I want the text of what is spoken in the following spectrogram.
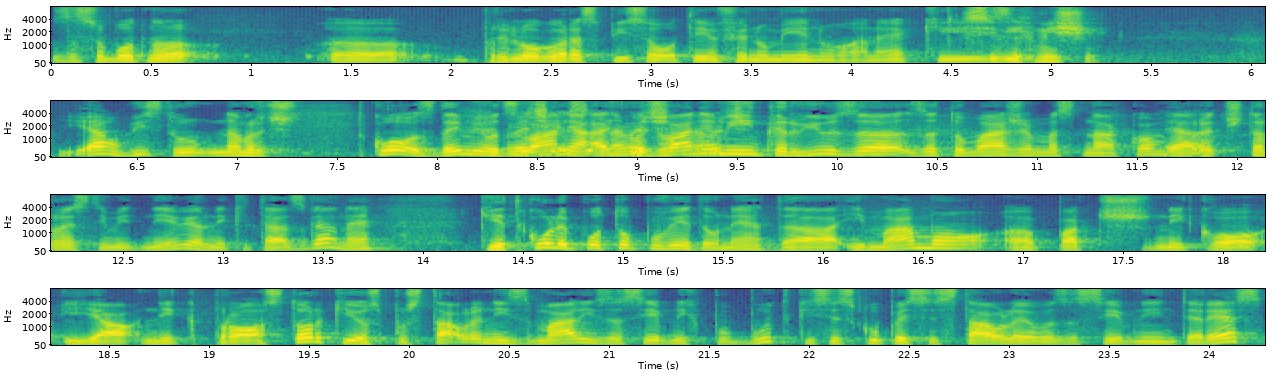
za sobotno uh, prilogo razpisal o tem fenomenu. Ne, ki si jih miši. Ja, v bistvu namreč. Tako, zdaj mi odzvanja, odzvanja mi intervju z, z Tomažem Mastnakom ja. pred 14 dnevi ali nekaj tacga, ne, uh, ki je tako lepo to povedal, ne, da imamo a, pač neko, ja, nek prostor, ki je vzpostavljen iz malih zasebnih pobud, ki se skupaj sestavljajo v zasebni interes,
